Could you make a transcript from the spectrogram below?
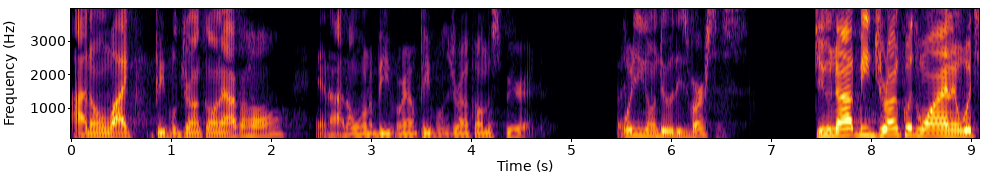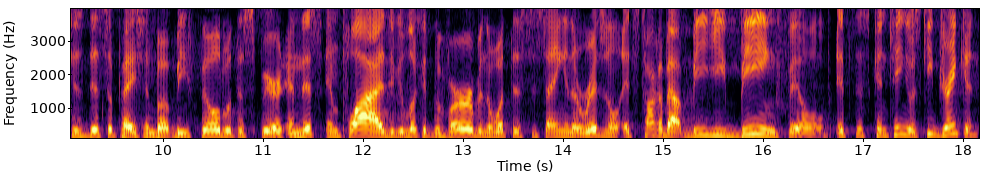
I don't like people drunk on alcohol, and I don't want to be around people drunk on the spirit. But what are you going to do with these verses? Do not be drunk with wine, in which is dissipation, but be filled with the Spirit. And this implies, if you look at the verb and what this is saying in the original, it's talking about be ye being filled. It's this continuous. Keep drinking.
